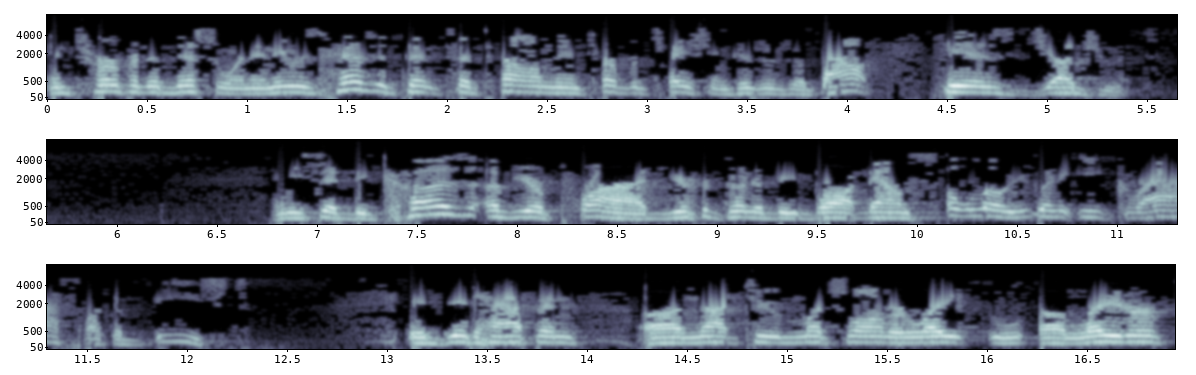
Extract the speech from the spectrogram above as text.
interpreted this one, and he was hesitant to tell him the interpretation because it was about his judgment. And he said, Because of your pride, you're going to be brought down so low, you're going to eat grass like a beast. It did happen uh, not too much longer late, uh, later,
